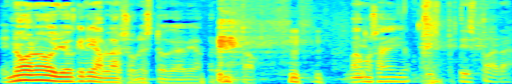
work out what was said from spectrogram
Eh, No, no, yo quería hablar sobre esto que había preguntado. Vamos a ello. Dispara.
